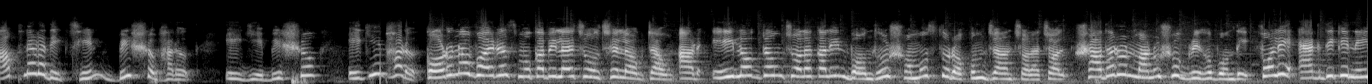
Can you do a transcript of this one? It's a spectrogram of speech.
আপনারা দেখছেন বিশ্বভারত এগিয়ে বিশ্ব এগিয়ে ভারত। করোনা ভাইরাস মোকাবিলায় চলছে লকডাউন আর এই লকডাউন চলাকালীন বন্ধ সমস্ত রকম যান চলাচল, সাধারণ মানুষও গৃহবন্দী। ফলে একদিকে নেই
